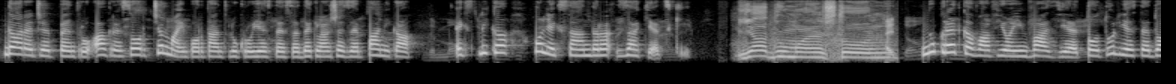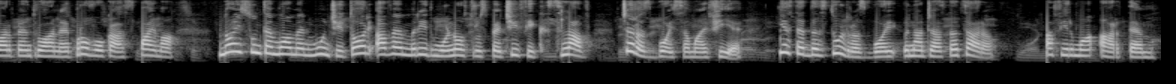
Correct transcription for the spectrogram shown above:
deoarece pentru agresor cel mai important lucru este să declanșeze panica, explică Alexandru Zachietski. Nu cred că va fi o invazie, totul este doar pentru a ne provoca spaima. Noi suntem oameni muncitori, avem ritmul nostru specific, slav. Ce război să mai fie? Este destul război în această țară, afirmă Artem.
